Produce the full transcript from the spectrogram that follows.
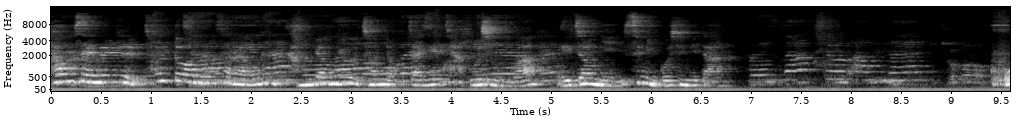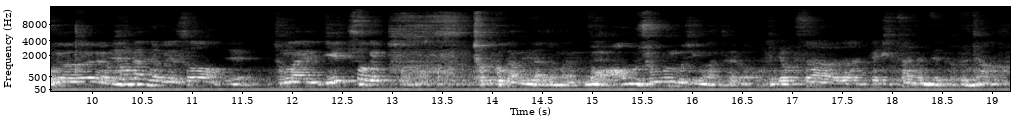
평생을 철도원으로 살아온 강병규 전 역장의 자부심과 애정이 스민 곳입니다. 오늘 황간역에서 예. 정말 옛 추억에 푹 젖고 갑니다. 정말 너무 좋은 곳인 것 같아요. 역사가 114년 됐거든요.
